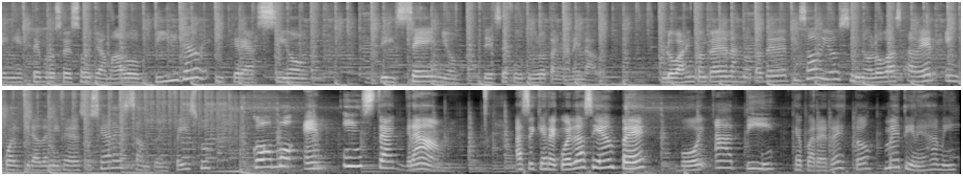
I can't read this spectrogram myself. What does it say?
en este proceso llamado vida y creación, diseño de ese futuro tan anhelado. Lo vas a encontrar en las notas del episodio, si no lo vas a ver en cualquiera de mis redes sociales, tanto en Facebook como en Instagram. Así que recuerda siempre, voy a ti, que para el resto me tienes a mí.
